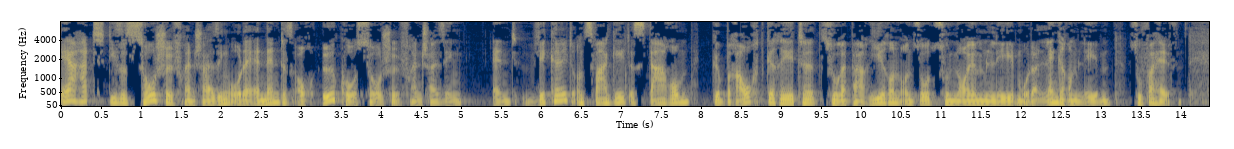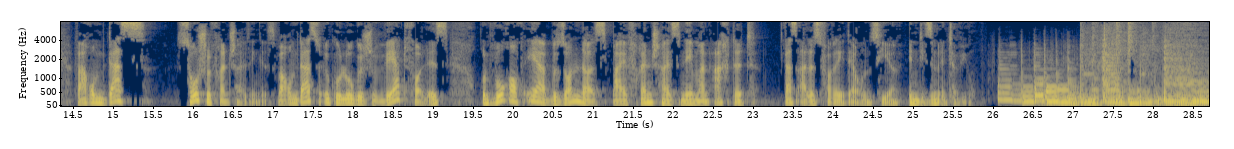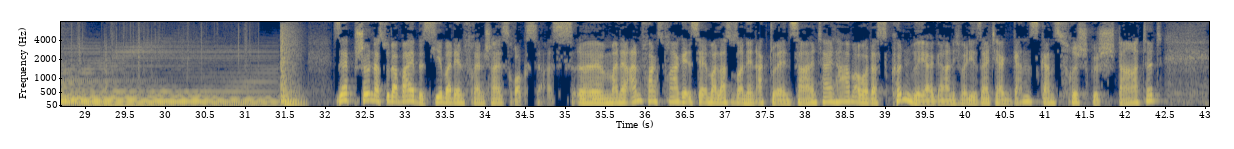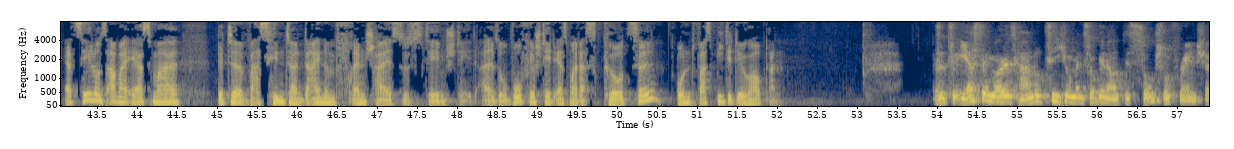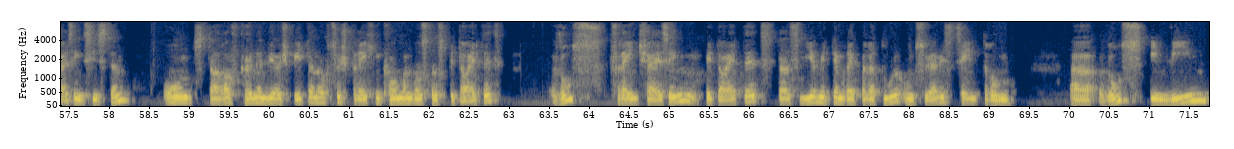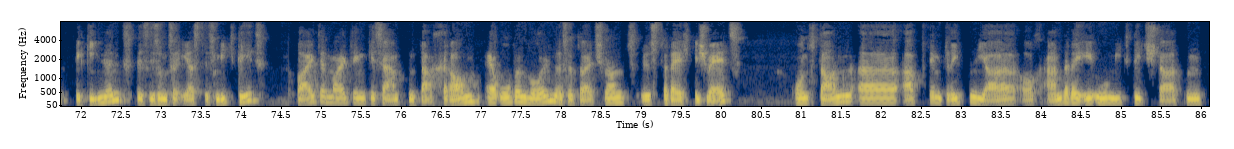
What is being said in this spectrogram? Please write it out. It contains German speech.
Er hat dieses Social Franchising oder er nennt es auch Öko-Social Franchising entwickelt. Und zwar geht es darum, Gebrauchtgeräte zu reparieren und so zu neuem Leben oder längerem Leben zu verhelfen. Warum das Social Franchising ist, warum das ökologisch wertvoll ist und worauf er besonders bei Franchise-Nehmern achtet, das alles verrät er uns hier in diesem Interview. Sepp, schön, dass du dabei bist, hier bei den Franchise Rockstars. Äh, meine Anfangsfrage ist ja immer, lass uns an den aktuellen Zahlen teilhaben, aber das können wir ja gar nicht, weil ihr seid ja ganz, ganz frisch gestartet. Erzähl uns aber erstmal bitte, was hinter deinem Franchise-System steht. Also, wofür steht erstmal das Kürzel und was bietet ihr überhaupt an? Also zuerst einmal, es handelt sich um ein sogenanntes Social Franchising System. Und darauf können wir später noch zu sprechen kommen, was das bedeutet. RUS-Franchising bedeutet, dass wir mit dem Reparatur- und Servicezentrum äh, RUS in Wien beginnend, das ist unser erstes Mitglied, bald einmal den gesamten Dachraum erobern wollen, also Deutschland, Österreich, die Schweiz. Und dann äh, ab dem dritten Jahr auch andere EU-Mitgliedstaaten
